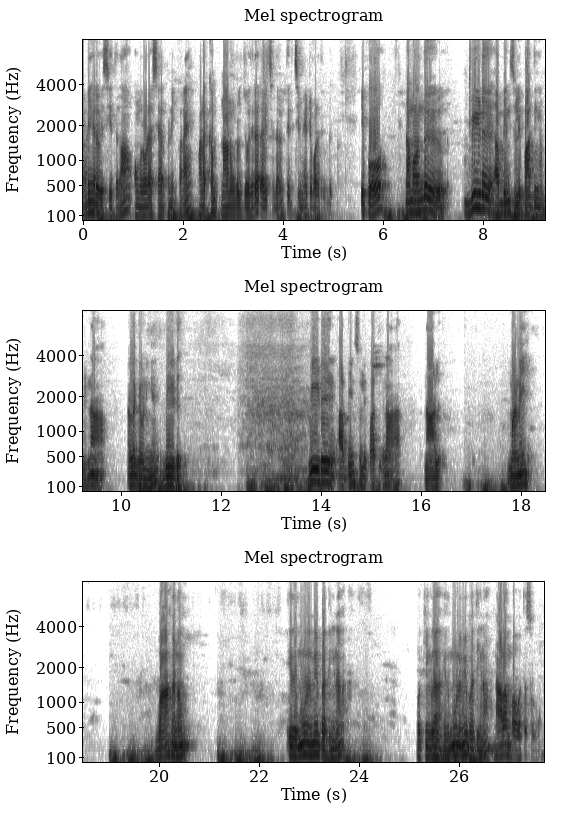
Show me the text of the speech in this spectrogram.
அப்படிங்கிற விஷயத்தை தான் உங்களோட ஷேர் பண்ணி போகிறேன் வணக்கம். நான் உங்கள் ஜோதிடர் ரவிச்சந்திரன் திருச்சி மேட்டுப்பாளையத்திலிருந்து இப்போது நம்ம வந்து வீடு அப்படின்னு சொல்லி பார்த்தீங்க அப்படின்னா நல்லா கவனிங்க. வீடு. வீடு அப்படின்னு சொல்லி பார்த்தீங்கன்னா நாலு. மனை வாகனம் இது மூணுமே பார்த்தீங்கன்னா ஓகேங்களா? இது மூணுமே பார்த்தீங்கன்னா நாலாம் பாவத்தை சொல்லுவோம்.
